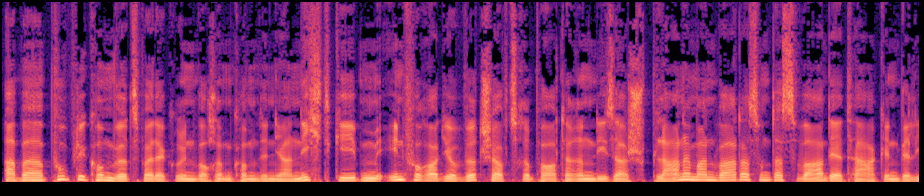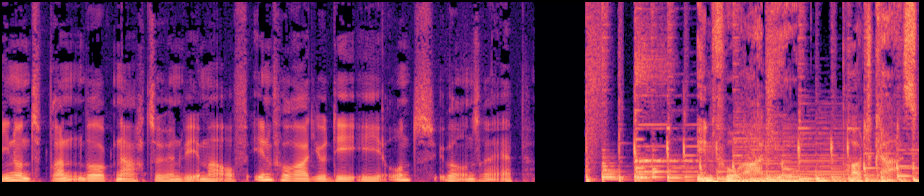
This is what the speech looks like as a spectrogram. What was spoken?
Aber Publikum wird es bei der Grünen Woche im kommenden Jahr nicht geben. Inforadio Wirtschaftsreporterin Lisa Splanemann war das und das war der Tag in Berlin und Brandenburg nachzuhören wie immer auf inforadio.de und über unsere App. Inforadio Podcast.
